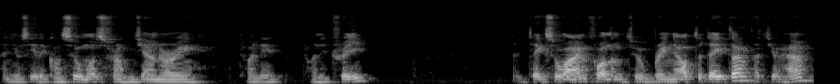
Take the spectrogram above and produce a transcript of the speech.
And you see the consumers from January 2023. It takes a while for them to bring out the data that you have.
